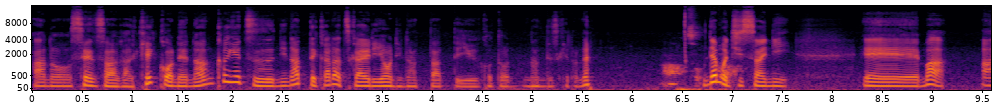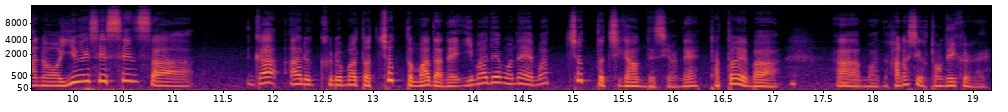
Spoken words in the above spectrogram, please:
あのセンサーが結構ね、何ヶ月になってから使えるようになったっていうことなんですけどね。でも実際に、えーまあ、あの USS センサーがある車とちょっとまだね、今でもね、まあ、ちょっと違うんですよね。例えば、あーまあ、話が飛んでいくよね、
